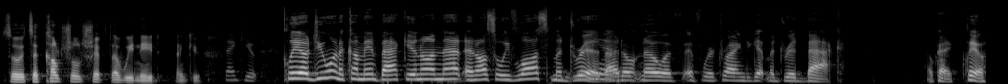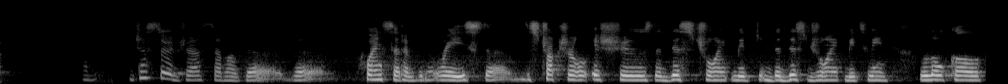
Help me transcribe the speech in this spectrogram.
So it's a cultural shift that we need. Thank you. Thank you. Cleo, do you want to come in back in on that? And also, we've lost Madrid. Yes. I don't know if, if we're trying to get Madrid back. Okay, Cleo. Just to address some of the, the points that have been raised, uh, the structural issues, the disjoint, the disjoint between local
